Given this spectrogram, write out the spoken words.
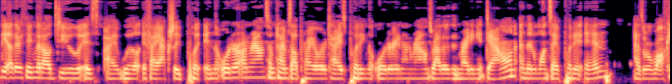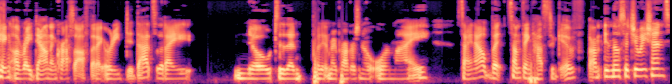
the other thing that I'll do is I will, if I actually put in the order on rounds, sometimes I'll prioritize putting the order in on rounds rather than writing it down. And then once I've put it in, as we're walking, I'll write down and cross off that I already did that so that I know to then put it in my progress note or my sign out. But something has to give um, in those situations.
